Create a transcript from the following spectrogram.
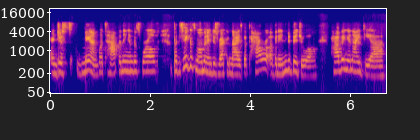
and just man what's happening in this world? But to take this moment and just recognize the power power of an individual having an idea,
